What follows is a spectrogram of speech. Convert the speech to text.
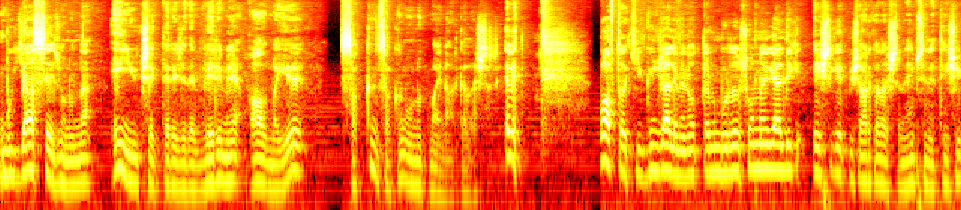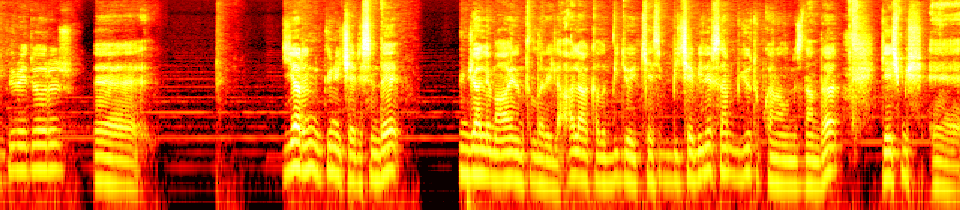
bu yaz sezonunda en yüksek derecede verimi almayı sakın sakın unutmayın arkadaşlar. Evet. Bu haftaki güncelleme notlarının burada sonuna geldik. Eşlik etmiş arkadaşların hepsine teşekkür ediyoruz. Ee, yarın gün içerisinde güncelleme ayrıntılarıyla alakalı videoyu kesip biçebilirsem YouTube kanalımızdan da geçmiş e,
